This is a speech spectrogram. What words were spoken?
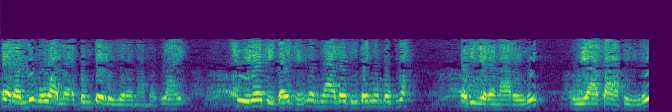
အဲ့တော့လူဘဝနဲ့အတုံးတဲ့လို့ယရနာမဟုတ်လားချွေတဲ့ဒီတိုင်းတင်နဲ့ညာတဲ့ဒီတိုင်းနဲ့မဟုတ်လားအဲ့ဒီယရနာတွေလေဝိယာတာပြီလေ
